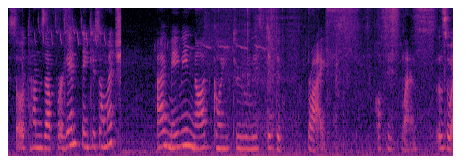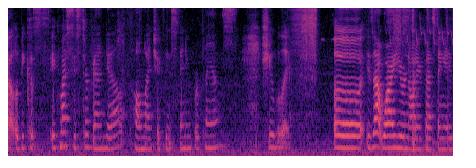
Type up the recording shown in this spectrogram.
So thumbs up for him. Thank you so much. I'm maybe not going to list the, price of these plants as well because if my sister found out how much i've been spending for plants she'll be like uh is that why you're not investing in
